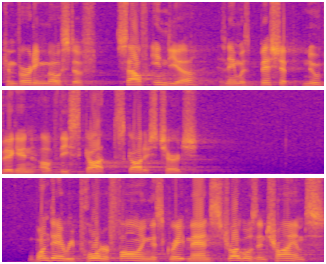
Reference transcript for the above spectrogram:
converting most of South India, his name was Bishop Newbigin of the Scot- Scottish Church. One day, a reporter following this great man's struggles and triumphs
